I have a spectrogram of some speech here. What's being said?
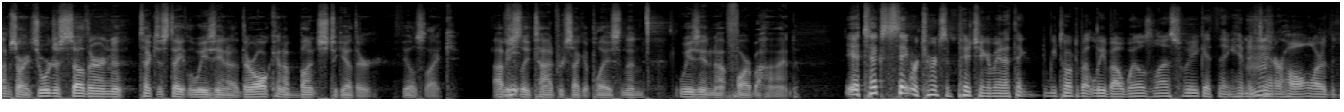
I'm sorry, Georgia Southern, Texas State, Louisiana. They're all kind of bunched together. Feels like obviously tied for second place, and then Louisiana not far behind. yeah. Texas State returned some pitching. I mean, I think we talked about Levi Wells last week. I think him and Tanner Hall are the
